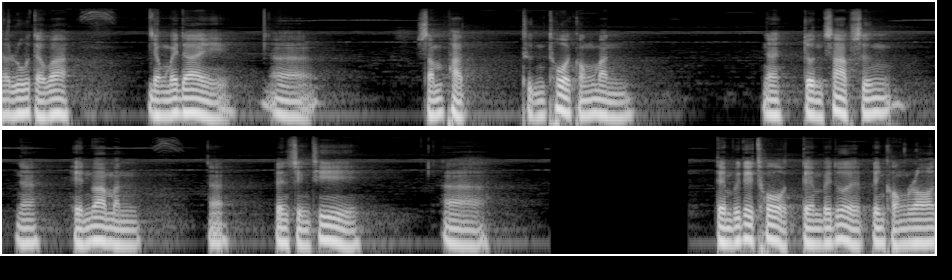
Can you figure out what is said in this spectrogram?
นะรู้แต่ว่ายังไม่ได้สัมผัสถึงโทษของมันนะจนทราบซึ้งนะเห็นว่ามันนะเป็นสิ่งที่เต็มไปด้วยโทษ เต็มไปด้วยเป็นของร้อน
